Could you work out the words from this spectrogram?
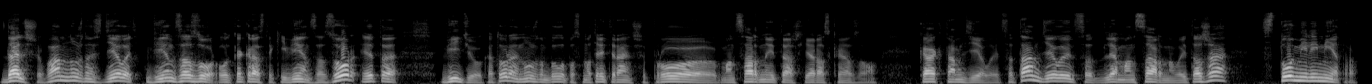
Дальше вам нужно сделать вент-зазор. Вот как раз таки вент-зазор это видео, которое нужно было посмотреть раньше. Про мансардный этаж я рассказывал. Как там делается. Там делается для мансардного этажа 100 миллиметров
